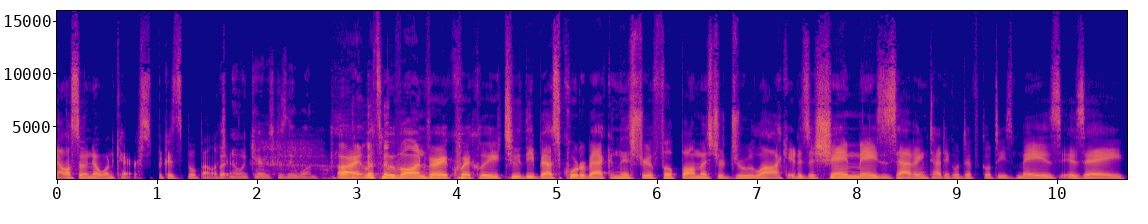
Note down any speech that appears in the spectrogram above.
also, no one cares because it's Bill Belichick. But no one cares because they won. All right, let's move on very quickly to the best quarterback in the history of football, Mr. Drew Lock. It is a shame Mays is having technical difficulties. Mays is a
